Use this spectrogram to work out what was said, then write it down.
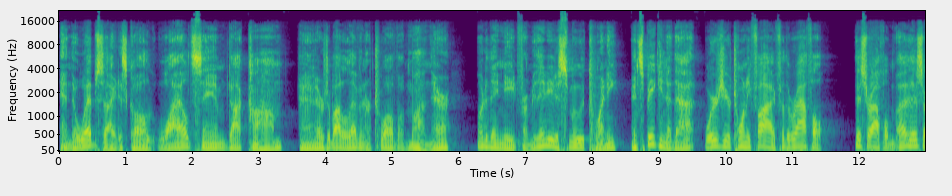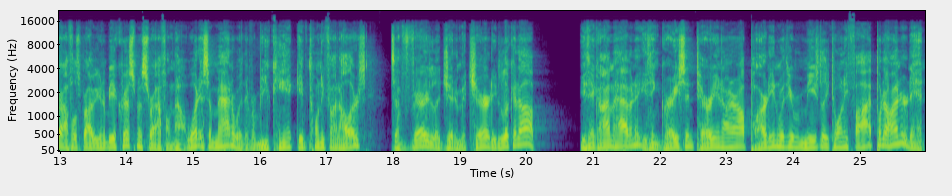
And the website is called wildsam.com, and there's about 11 or 12 of them on there. What do they need from you? They need a smooth 20. And speaking of that, where's your 25 for the raffle? This raffle, uh, this raffle is probably going to be a Christmas raffle now. What is the matter with it? You can't give $25? It's a very legitimate charity. Look it up. You think I'm having it? You think Grayson, Terry, and I are out partying with your measly 25? Put 100 in.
